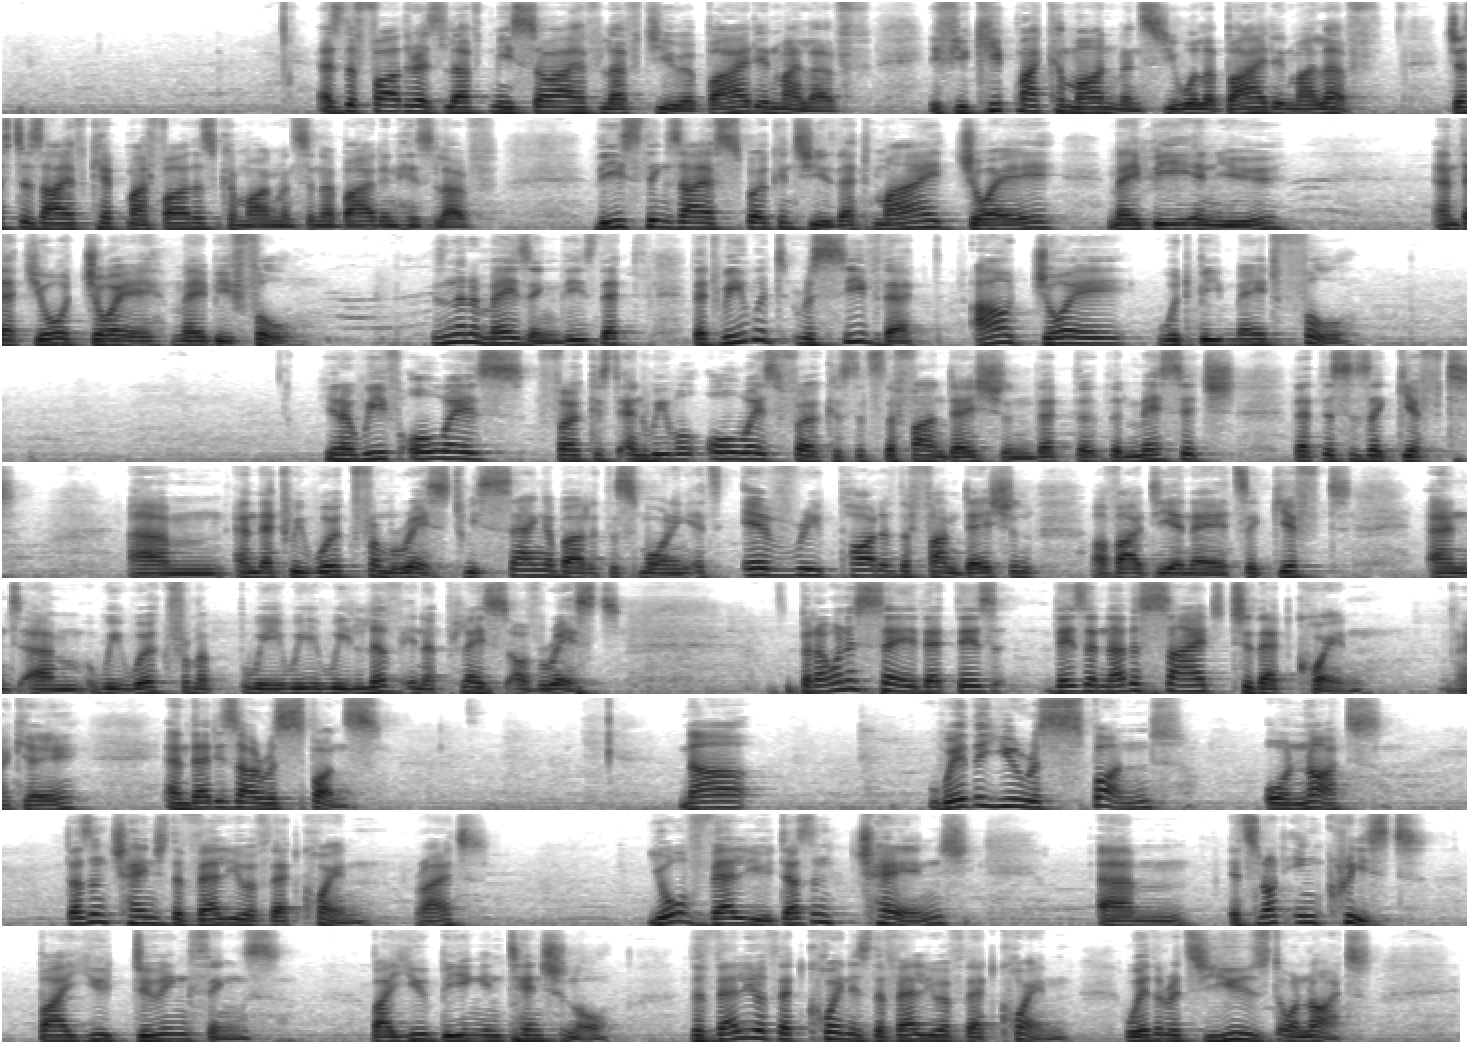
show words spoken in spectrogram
As the Father has loved me, so I have loved you. Abide in my love. If you keep my commandments, you will abide in my love, just as I have kept my Father's commandments and abide in his love. These things I have spoken to you, that my joy may be in you, and that your joy may be full. Isn't that amazing? These, that, that we would receive that, our joy would be made full. You know, we've always focused, and we will always focus. It's the foundation that the, the message that this is a gift um, and that we work from rest. We sang about it this morning. It's every part of the foundation of our DNA. It's a gift, and um, we work from a we, we we live in a place of rest. But I want to say that there's there's another side to that coin, okay, and that is our response. Now, whether you respond or not doesn't change the value of that coin, right? Your value doesn't change um, it's not increased by you doing things, by you being intentional. The value of that coin is the value of that coin, whether it's used or not.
